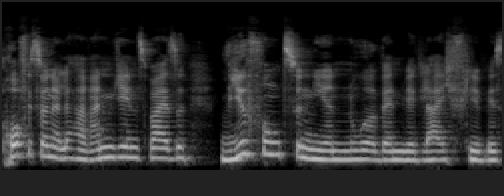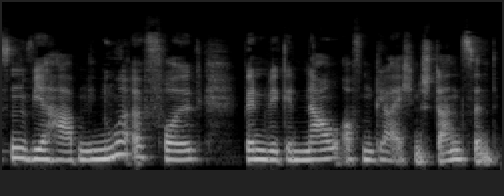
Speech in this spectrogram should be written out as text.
professionelle Herangehensweise. Wir funktionieren nur, wenn wir gleich viel wissen. Wir haben nur Erfolg, wenn wir genau auf dem gleichen Stand sind.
